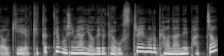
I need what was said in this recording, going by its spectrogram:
여기 이렇게 끝에 보시면 여기도 결국 스트링으로 변환을 받죠?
